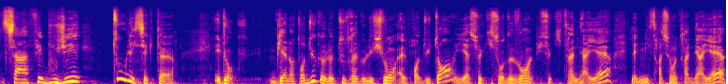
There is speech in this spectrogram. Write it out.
ça a fait bouger tous les secteurs et donc Bien entendu, comme toute révolution, elle prend du temps. Il y a ceux qui sont devant et puis ceux qui traînent derrière. L'administration traîne derrière,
